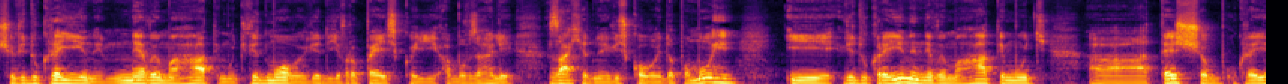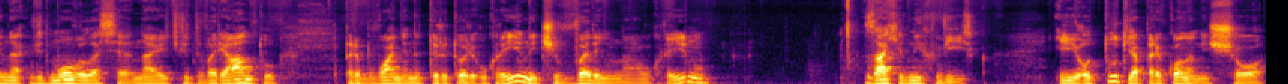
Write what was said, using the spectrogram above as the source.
що від України не вимагатимуть відмови від європейської або взагалі західної військової допомоги, і від України не вимагатимуть а, те, щоб Україна відмовилася навіть від варіанту перебування на території України чи введення на Україну західних військ. І отут я переконаний, що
